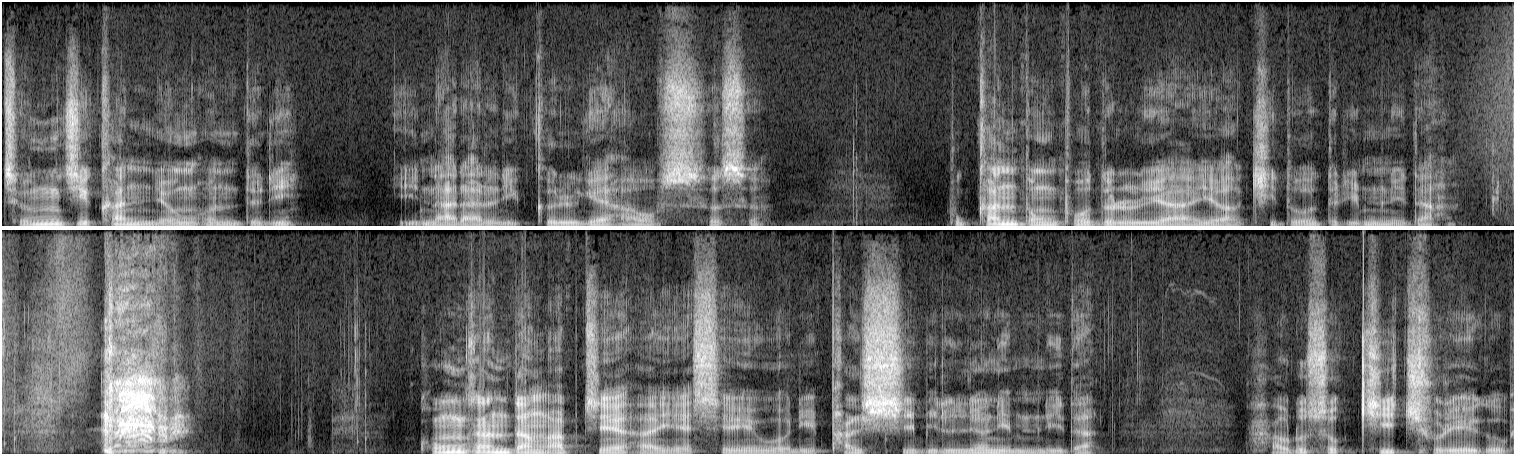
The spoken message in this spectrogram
정직한 영혼들이 이 나라를 이끌게 하옵소서. 북한 동포들을 위하여 기도드립니다. 공산당 압제하에 세월이 81년입니다. 하루속히 출애굽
